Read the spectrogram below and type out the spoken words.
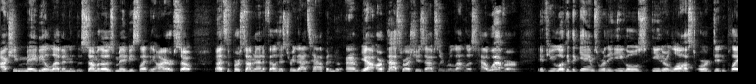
actually maybe 11, some of those may be slightly higher. So that's the first time in NFL history that's happened. Um, yeah, our pass rush is absolutely relentless. However, if you look at the games where the Eagles either lost or didn't play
